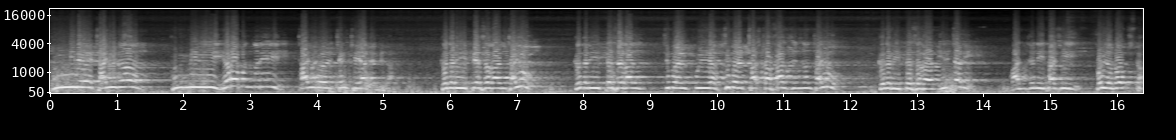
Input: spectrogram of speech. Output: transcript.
국민의 자유는 국민이 여러분들이 자유를 쟁취해야 됩니다. 그들이 뺏어간 자유, 그들이 뺏어간 집을 구약, 집을 찾아 살수 있는 자유, 그들이 뺏어간 일자리 완전히 다시 돌려놓읍시다.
